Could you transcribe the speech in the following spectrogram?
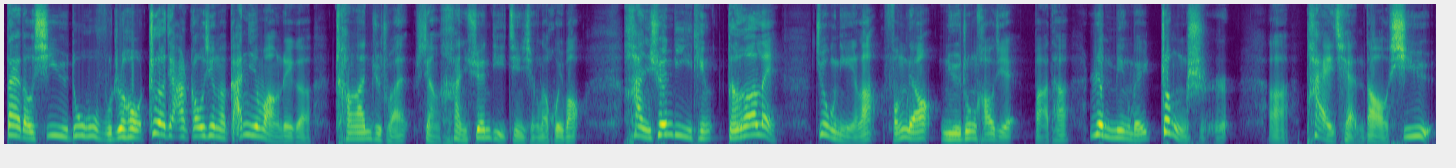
带到西域都护府之后，这家高兴啊，赶紧往这个长安去传，向汉宣帝进行了汇报。汉宣帝一听，得嘞，就你了，冯辽，女中豪杰，把他任命为正使啊，派遣到西域，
